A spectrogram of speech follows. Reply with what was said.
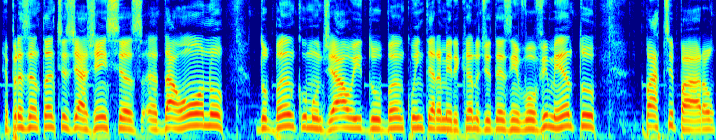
Representantes de agências eh, da ONU, do Banco Mundial e do Banco Interamericano de Desenvolvimento participaram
